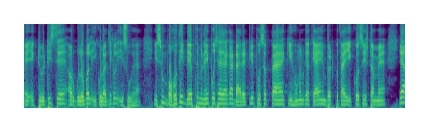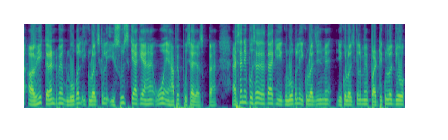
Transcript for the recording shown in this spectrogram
एक्टिविटीज़ से और ग्लोबल इकोलॉजिकल इशू है। इसमें बहुत ही डेप्थ में नहीं पूछा जाएगा डायरेक्टली पूछ सकता है कि ह्यूमन का क्या इम्पैक्ट होता है इकोसिस्टम में या अभी करंट में ग्लोबल इकोलॉजिकल इशूज़ क्या क्या हैं, वो यहाँ पर पूछा जा सकता है। ऐसा नहीं पूछा जाता कि ग्लोबल इकोलॉजी में इकोलॉजिकल में पर्टिकुलर जो,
